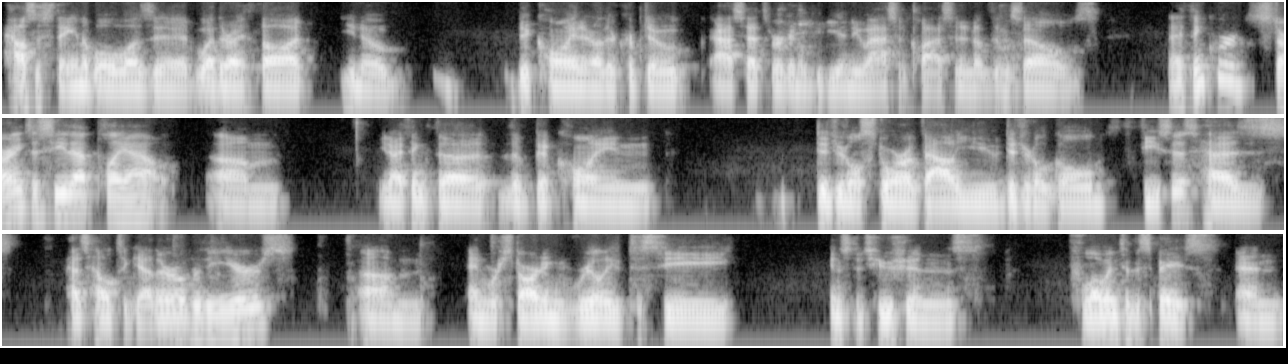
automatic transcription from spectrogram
how sustainable was it whether i thought you know bitcoin and other crypto assets were going to be a new asset class in and of themselves. And i think we're starting to see that play out. Um, you know i think the the bitcoin digital store of value, digital gold thesis has has held together over the years, um, and we're starting really to see institutions flow into the space. And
